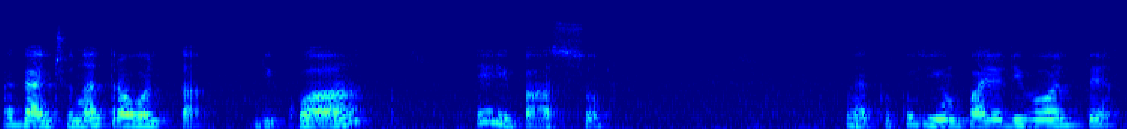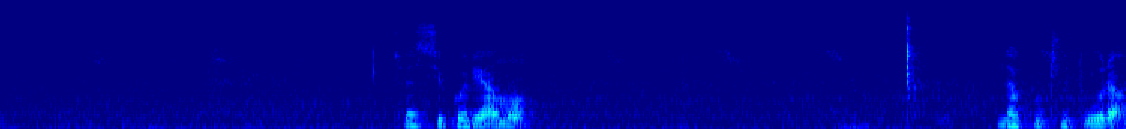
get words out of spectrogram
Aggancio un'altra volta di qua e ripasso. Ecco così un paio di volte ci assicuriamo la cucitura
